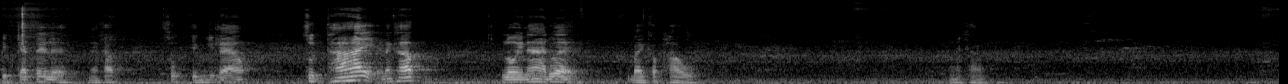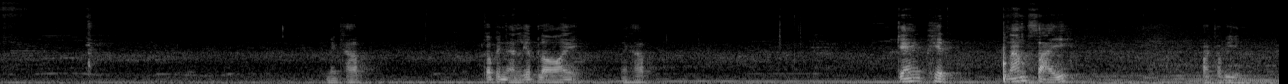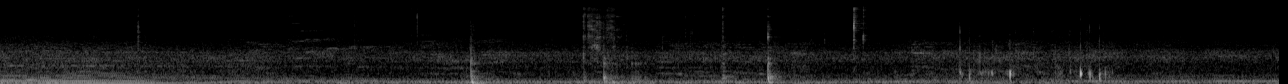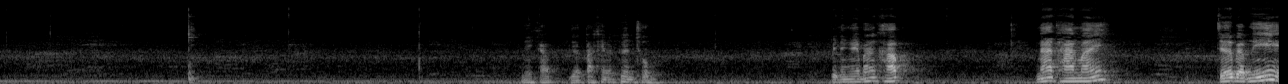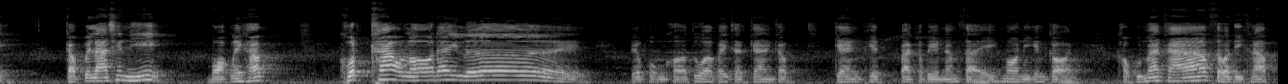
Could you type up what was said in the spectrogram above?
ปิดแก๊สได้เลยนะครับ สุกอย่างนี้แล้ว สุดท้ายนะครับ โรยหน้าด้วยใบกะเพรา นะครับ นะครับ ก็เป็นอันเรียบร้อยนะครับ แกงเผ็ดน้ำใสปลากระเบน นี่ครับเดี๋ยวตักให้เพื่อนๆชม เป็นยังไงบ้างครับ น่าทานไหม เจอแบบนี้กับเวลาเช่นนี้ บอกเลยครับ คดข้าวรอได้เลย เดี๋ยวผมขอตัวไปจัดการกับแกงเผ็ดปลากระเบนน้ำใสหม้อนี้กันก่อน ขอบคุณมากครับ สวัสดีครับ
